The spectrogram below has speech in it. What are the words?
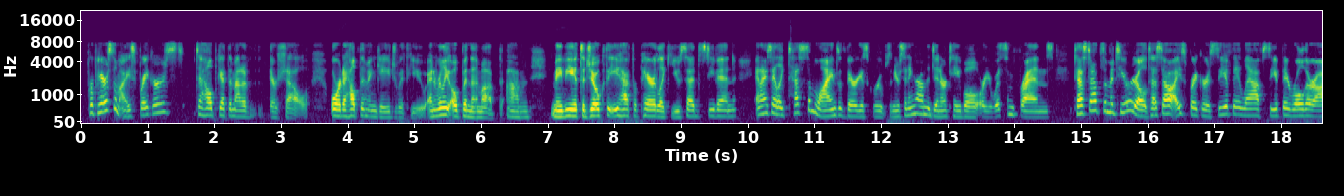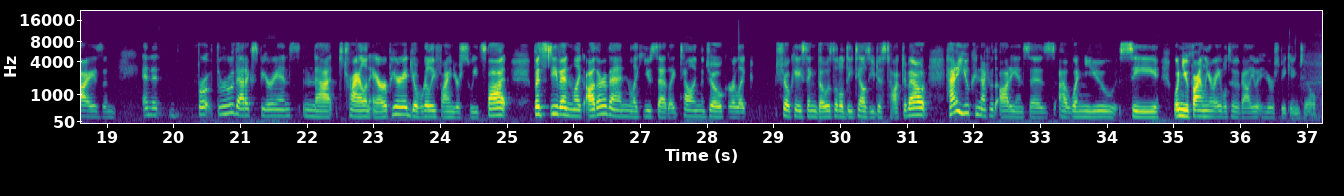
prepare some icebreakers to help get them out of their shell or to help them engage with you and really open them up. Um, maybe it's a joke that you have prepared, like you said, Stephen. And I say, like, test some lines with various groups. When you're sitting around the dinner table or you're with some friends, test out some material, test out icebreakers, see if they laugh, see if they roll their eyes. And, and it, for, through that experience and that trial and error period, you'll really find your sweet spot. But Stephen, like other than like you said, like telling the joke or like showcasing those little details you just talked about how do you connect with audiences uh, when you see when you finally are able to evaluate who you're speaking to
